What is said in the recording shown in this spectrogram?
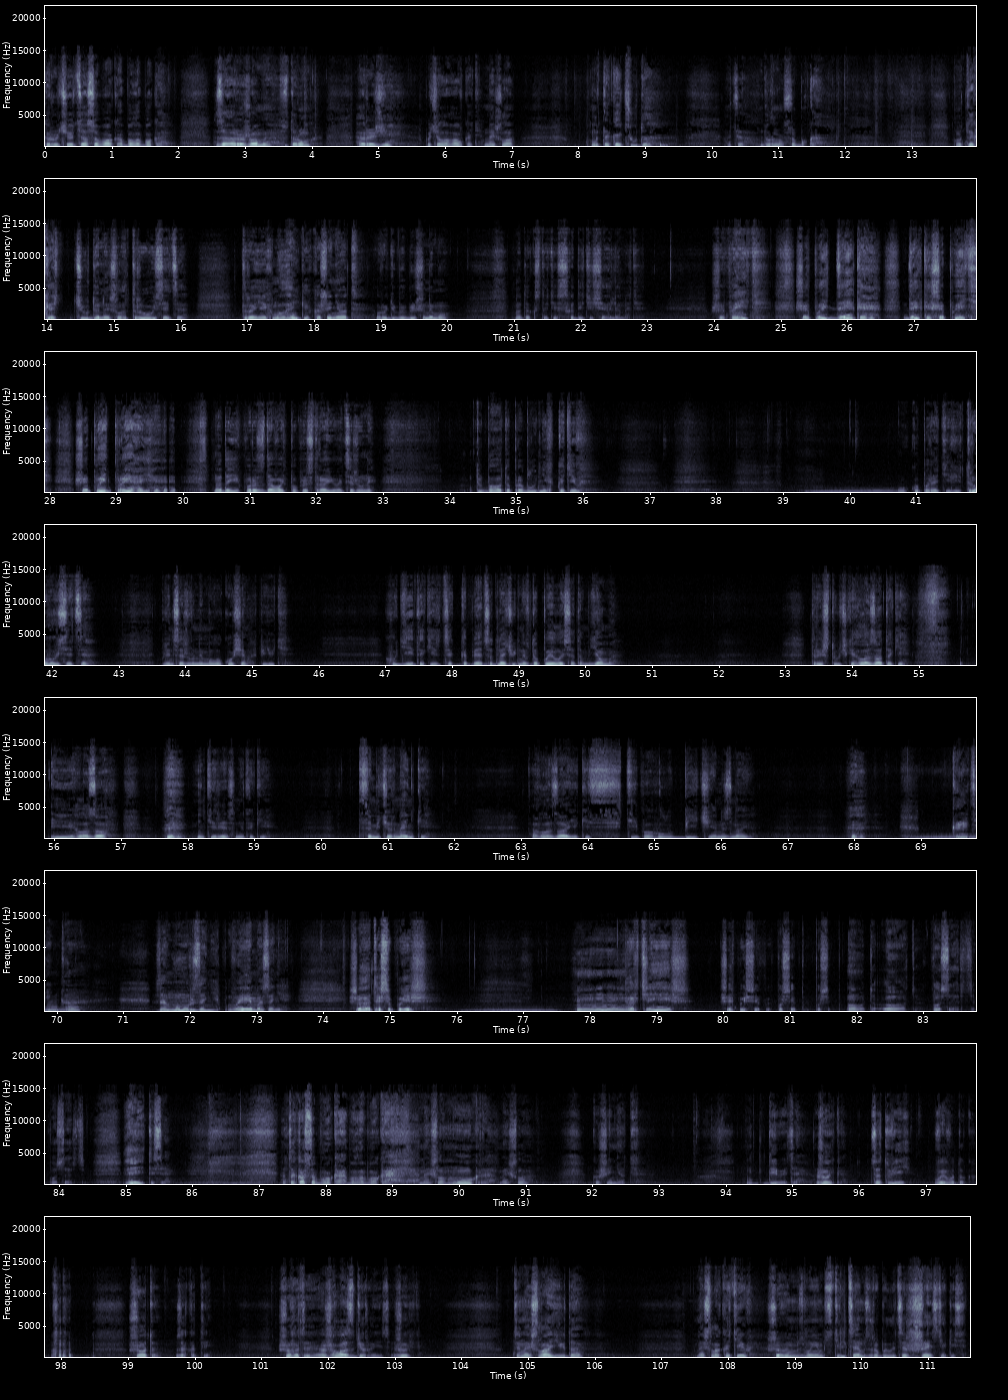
Коротше, оця собака була бока. За гаражами в старому гаражі почала гавкати, знайшла от таке чудо. Оця дурна собака. От таке чудо знайшла, трусяться. Троїх маленьких кошенят, вроді би більше нема. Надо, кстати, сходити ще глянути. Шипить, шипить дике, дике, шипить, шипить, пригає. Надо їх пороздавати, попристроювати. Це ж вони. Тут багато приблудних котів. У кооперативі трусяться. Блін, це ж вони молоко ще п'ють. Худі такі, це капець. Одна чуть не втопилася, там яма. Три штучки. Глаза такі. І глаза хе, інтересні такі. Самі чорненькі. А глаза якісь, типу, голубічі, я не знаю. Хе-хе. Китенька. Замурзані, вимазані. Що ти шипиш? Гарчиш. Шипи, шипи, пошипи, пошипи. Ота, ота, по серцю, по серцю. Грійтеся. Така собака була бока. Найшла мокра, знайшла кошенят. Дивиться. Жуйка, це твій виводок. Що то за коти? Що ти? Аж глаз дергається, Жуйка. Ти знайшла їх, да? Знайшла котів? Що ви з моїм стільцем зробили? Це ж жесть якийсь.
